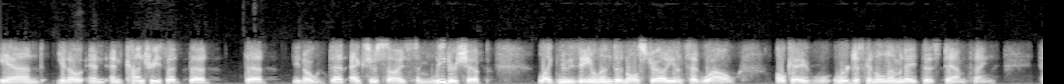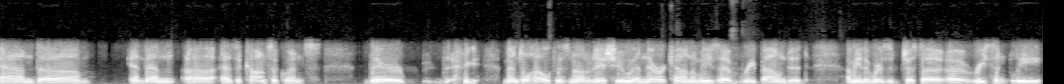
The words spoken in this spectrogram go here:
and you know, and, and countries that that that you know that exercise some leadership, like New Zealand and Australia, and said, "Well, okay, we're just going to eliminate this damn thing." And um, and then uh, as a consequence, their, their, mental health is not an issue, and their economies have rebounded. I mean, there was just a, a recently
